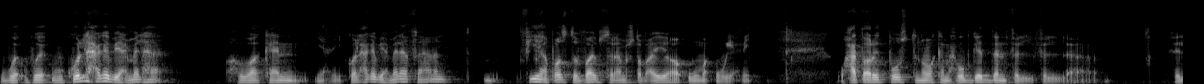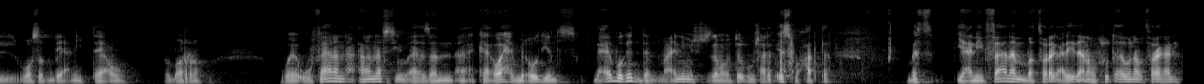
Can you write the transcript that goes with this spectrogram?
و و وكل حاجة بيعملها هو كان يعني كل حاجة بيعملها فعلا فيها positive vibes مش طبيعية ويعني وحتى قريت post إن هو كان محبوب جدا في ال في ال في الوسط يعني بتاعه بره. وفعلا أنا نفسي أذن كواحد من ال audience بحبه جدا مع إني مش زي ما قلت لكم مش عارف اسمه حتى. بس يعني فعلا بتفرج عليه لا أنا مبسوط قوي وأنا بتفرج عليه.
